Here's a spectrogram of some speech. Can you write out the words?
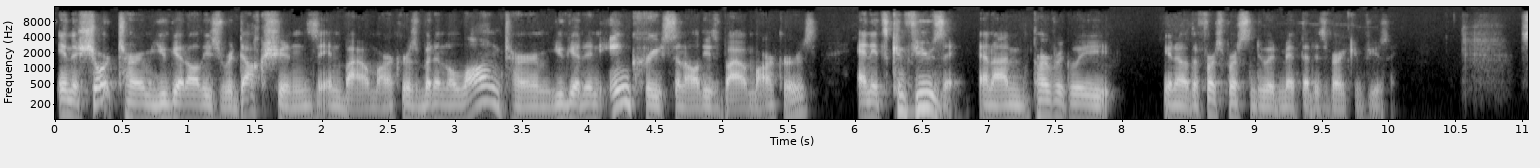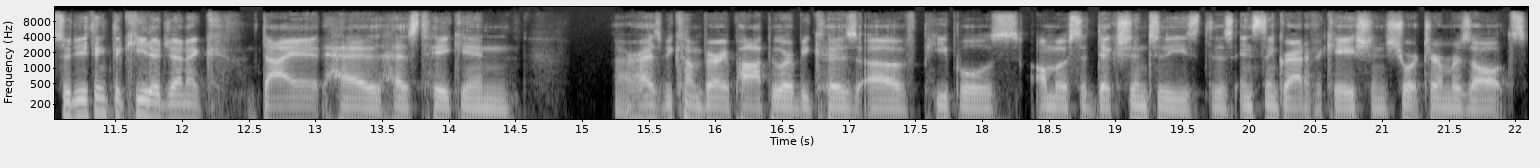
in the short term, you get all these reductions in biomarkers, but in the long term, you get an increase in all these biomarkers and it's confusing. And I'm perfectly, you know, the first person to admit that it's very confusing. So do you think the ketogenic diet has has taken or has become very popular because of people's almost addiction to these this instant gratification, short-term results.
